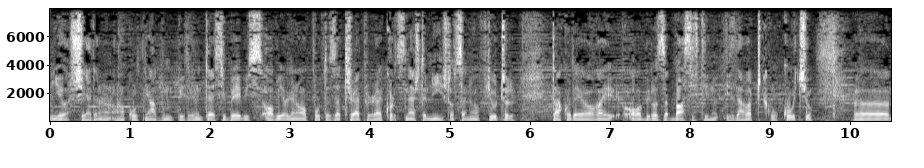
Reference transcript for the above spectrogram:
još jedan ono kultni album Peter and Tessie Babies objavljen ovog puta za Trapper Records nešto nije išlo sa No Future tako da je ovaj ovo bilo za basistinu izdavačku kuću. Uh,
